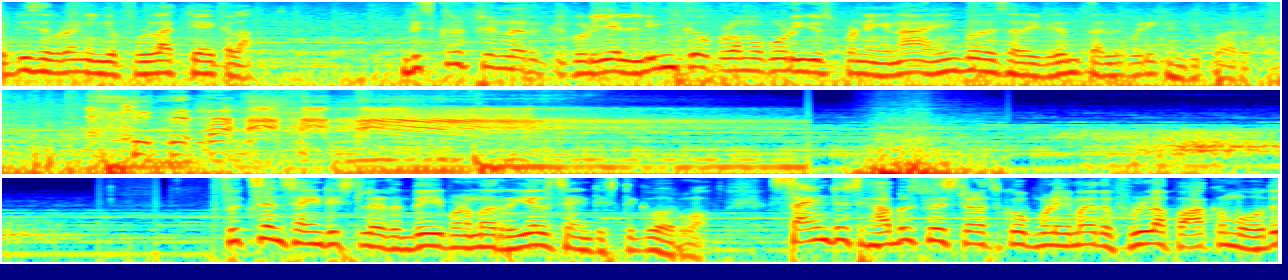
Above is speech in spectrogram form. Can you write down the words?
எபிசோடை நீங்கள் ஃபுல்லாக கேட்கலாம். டிஸ்கிரிப்ஷனில் இருக்கக்கூடிய லிங்க் ப்ரோமோ கோடு யூஸ் பண்ணீங்கன்னா ஐம்பது சதவீதம் தள்ளுபடி கண்டிப்பாக இருக்கும். ஃபிக்ஷன் சயின்டிஸ்ட்ல இருந்து இப்போ நம்ம ரியல் சயின்டிஸ்ட்டுக்கு வருவோம். சயின்டிஸ்ட் ஹபிள் ஸ்பேஸ் டெலஸ்கோப் மூலியமாக இதை ஃபுல்லாக பார்க்கும்போது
